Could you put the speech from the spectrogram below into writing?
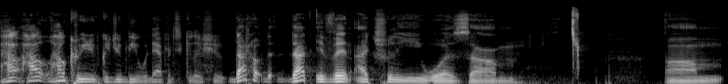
how how how creative could you be with that particular shoot that that event actually was um um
